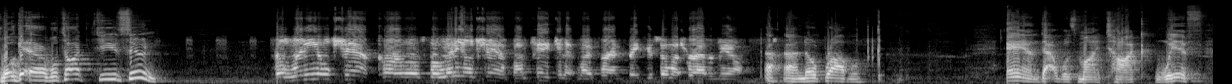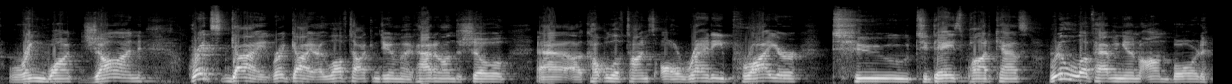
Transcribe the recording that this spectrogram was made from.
we'll get uh, we'll talk to you soon. The lineal champ, Carlos. The lineal champ. I'm taking it, my friend. Thank you so much for having me on. no problem. And that was my talk with Ringwalk John. Great guy, great guy. I love talking to him. I've had him on the show uh, a couple of times already prior to today's podcast. Really love having him on board.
